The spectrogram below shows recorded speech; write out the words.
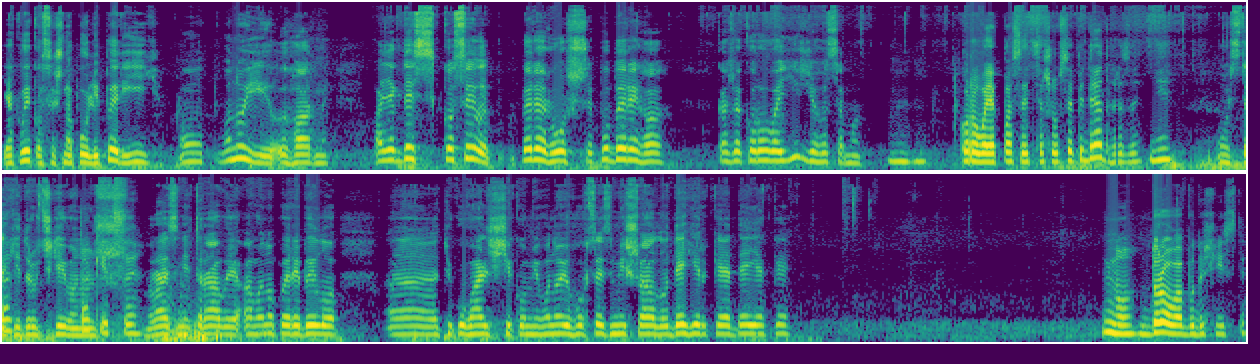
Як викосиш на полі перій, от, воно і гарне. А як десь косили, переросше, по берегах. Каже, корова їсть його сама. Мгм. Корова як пасеться, що все підряд гризе? Ні. Ось Так- такі дручки, воно так і ж це. різні трави, а воно перебило Е, тюкувальщиком, і воно його все змішало, де гірке, де яке. Ну, дрова будеш їсти.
